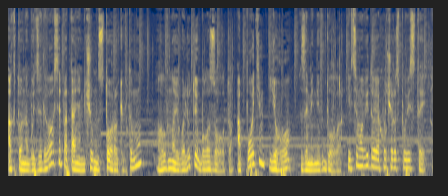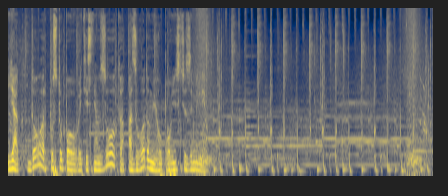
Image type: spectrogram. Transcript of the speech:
А хто-небудь задавався питанням, чому 100 років тому головною валютою було золото, а потім його замінив долар. І в цьому відео я хочу розповісти, як долар поступово витісняв золото, а згодом його повністю замінив.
